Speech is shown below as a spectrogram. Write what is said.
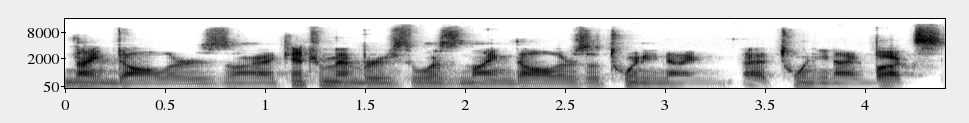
nine dollars, or I can't remember if it was nine dollars or twenty nine uh, twenty nine bucks."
